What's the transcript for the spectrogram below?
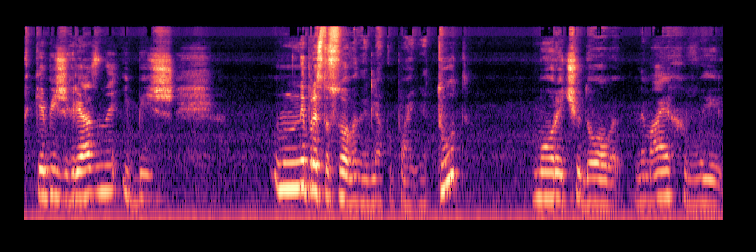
таке більш грязне і більш не пристосоване для купання. Тут море чудове, немає хвиль,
